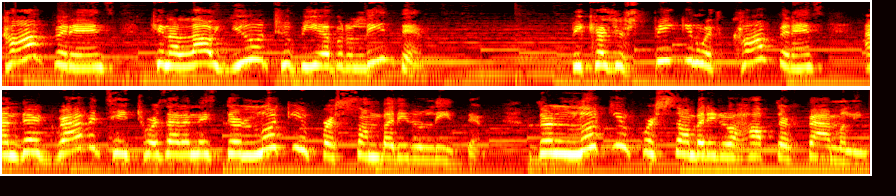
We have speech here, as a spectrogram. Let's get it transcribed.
confidence can allow you to be able to lead them because you're speaking with confidence and they gravitate towards that and they, they're looking for somebody to lead them. They're looking for somebody to help their family.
